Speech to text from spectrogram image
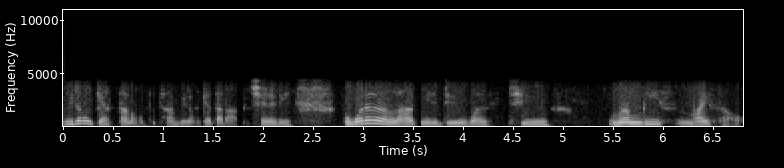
we don't get that all the time. We don't get that opportunity. But what it allowed me to do was to release myself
